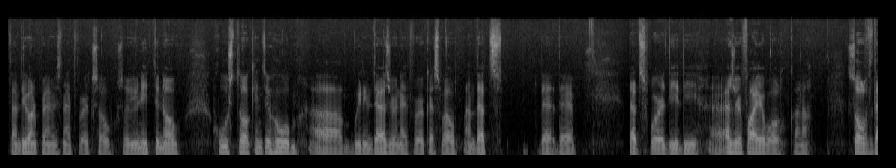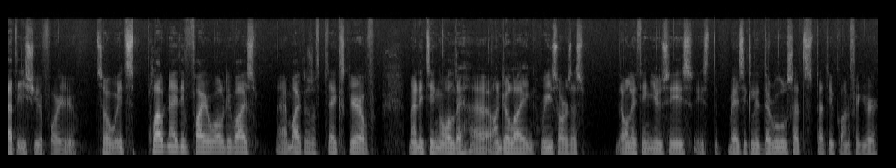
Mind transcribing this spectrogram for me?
than the on-premise network. So so you need to know who's talking to whom uh, within the Azure network as well, and that's the the that's where the the uh, Azure firewall kind of solves that issue for you. So it's cloud native firewall device. Uh, Microsoft takes care of managing all the uh, underlying resources. The only thing you see is, is the basically the rule sets that you configure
